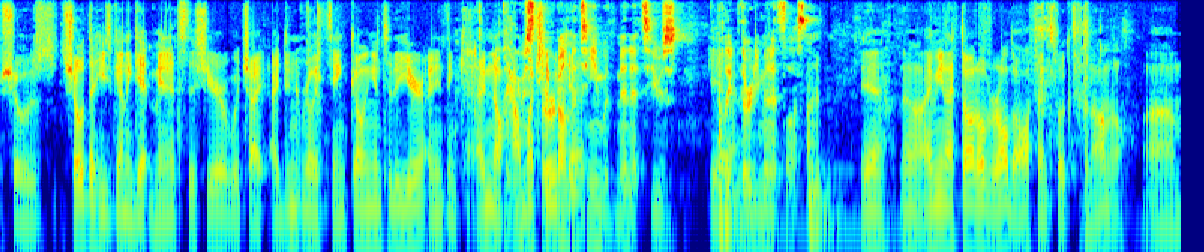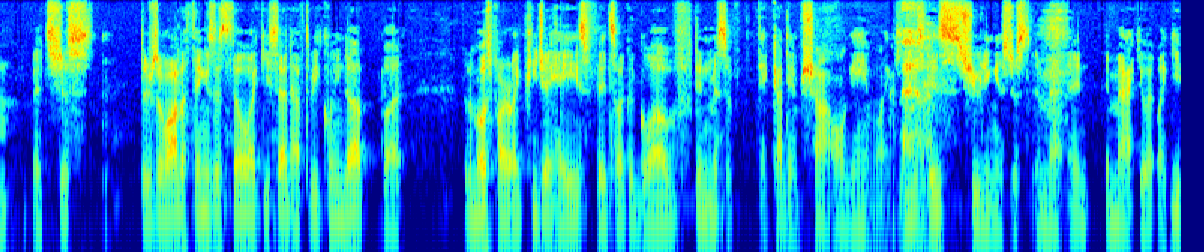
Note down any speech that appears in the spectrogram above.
Shows showed that he's going to get minutes this year, which I, I didn't really think going into the year. I didn't think I didn't know he how was much he third would on the team with minutes. He was Yeah. played 30 minutes last night. Yeah, no, I mean, I thought overall the offense looked phenomenal. Um, it's just there's a lot of things that still, like you said, have to be cleaned up. But for the most part, like PJ Hayes fits like a glove. Didn't miss a goddamn shot all game. Like he's, his shooting is just imma- immaculate. Like you,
